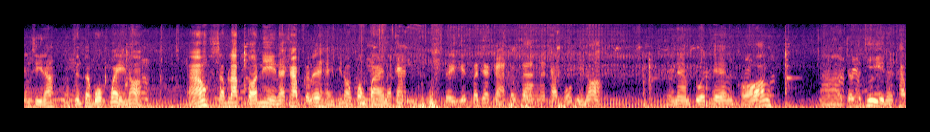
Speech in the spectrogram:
จังสีเนาะเป็นตะบกไว้เนาะเอาสำหรับตอนนี้นะครับ ก็เลยให้พี่น้องป้องไปนะครับ ได้เห็นบรรยากาศต่างๆนะครับ ผมนี่เนาะในนามตัวแทนของ เจ้าหน้าที่นะครับ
